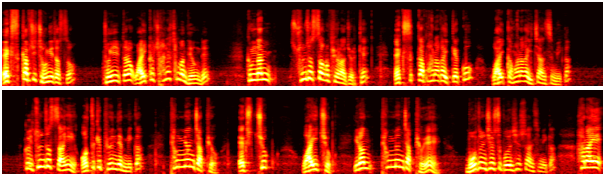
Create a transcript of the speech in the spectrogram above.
x값이 정해졌어. 정해졌다면 y값이 하나씩만 대응돼. 그럼 난 순서상으로 표현하죠. 이렇게. x값 하나가 있겠고 y값 하나가 있지 않습니까? 그 순서상이 어떻게 표현됩니까? 평면좌표, x축, y축 이런 평면좌표에 모든 실수 모든 실수 않습니까? 하나의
